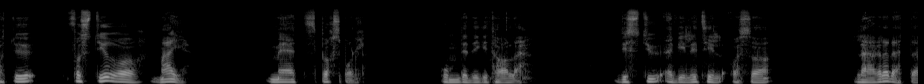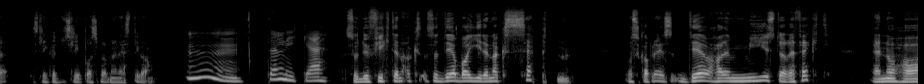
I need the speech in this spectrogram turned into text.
at du forstyrrer meg med et spørsmål om det digitale, hvis du er villig til å lære deg dette, slik at du slipper å spørre meg neste gang. Mm, den liker jeg. Så, den, så, det å bare gi den aksepten og skape det, det hadde mye større effekt enn å ha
